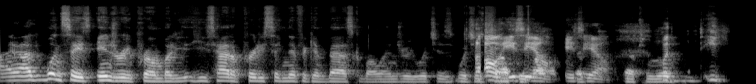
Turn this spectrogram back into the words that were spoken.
I, I wouldn't say he's injury prone, but he, he's had a pretty significant basketball injury, which is which is Oh, probably ACL, ACL. yeah. But he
